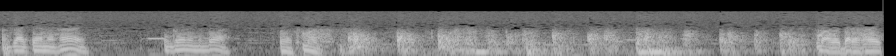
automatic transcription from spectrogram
Sounds like they're in a hurry. They're going in the bar. Oh, come on. Come on, we better hurry.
